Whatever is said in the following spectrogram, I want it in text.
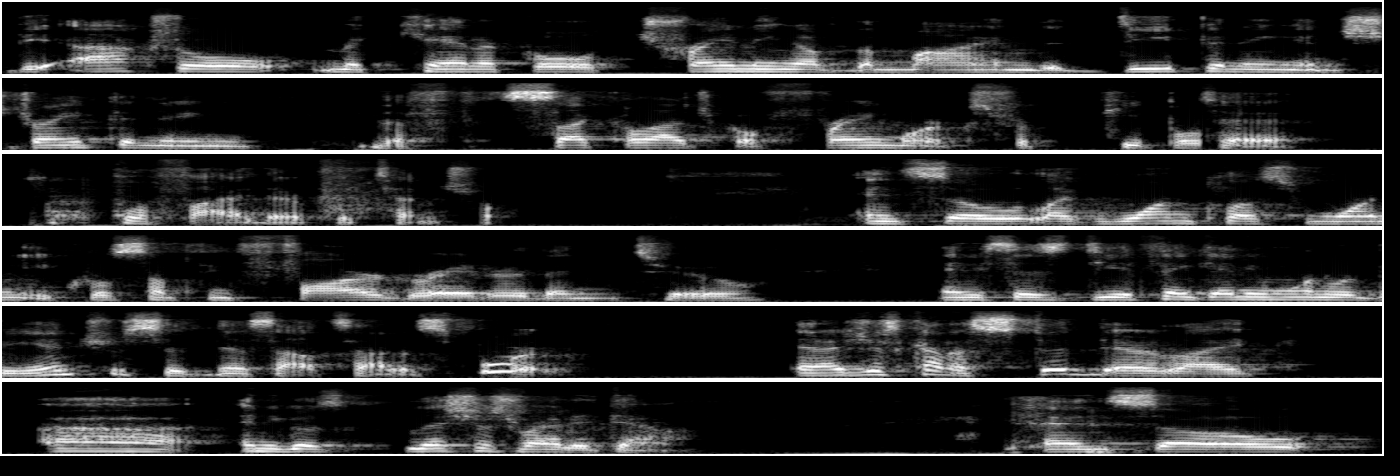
the actual mechanical training of the mind, the deepening and strengthening the psychological frameworks for people to amplify their potential. And so, like, one plus one equals something far greater than two. And he says, Do you think anyone would be interested in this outside of sport? And I just kind of stood there, like, uh, and he goes, Let's just write it down. And so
